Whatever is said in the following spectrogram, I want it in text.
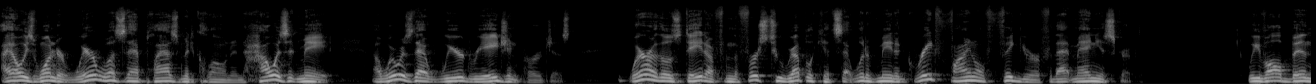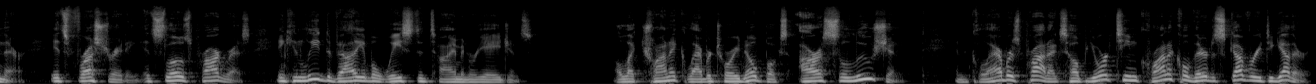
I always wonder where was that plasmid clone and how was it made? Uh, where was that weird reagent purchased? Where are those data from the first two replicates that would have made a great final figure for that manuscript? We've all been there. It's frustrating, it slows progress, and can lead to valuable wasted time and reagents. Electronic laboratory notebooks are a solution, and Colabra's products help your team chronicle their discovery together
